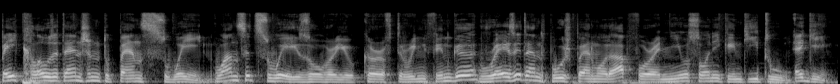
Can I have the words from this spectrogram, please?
Pay close attention to pen's swaying. Once it sways over your curved ring finger, raise it and push pen mode up for a new Sonic in T2. Again,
